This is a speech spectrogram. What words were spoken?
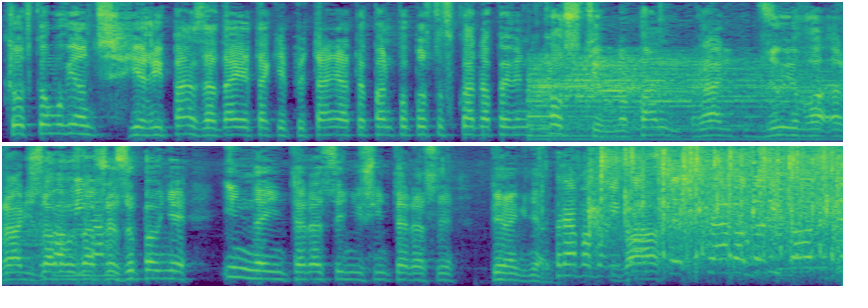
Krótko mówiąc, jeżeli pan zadaje takie pytania, to pan po prostu wkłada pewien kostium. No pan realizował, realizował zawsze zupełnie inne interesy niż interesy pielęgniarek. Prawo do riposty. Prawo do riposty.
